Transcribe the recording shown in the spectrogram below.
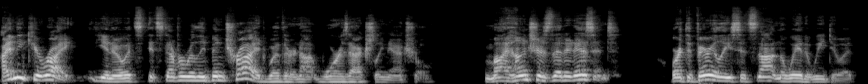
I think you're right. You know, it's it's never really been tried whether or not war is actually natural. My hunch is that it isn't, or at the very least, it's not in the way that we do it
